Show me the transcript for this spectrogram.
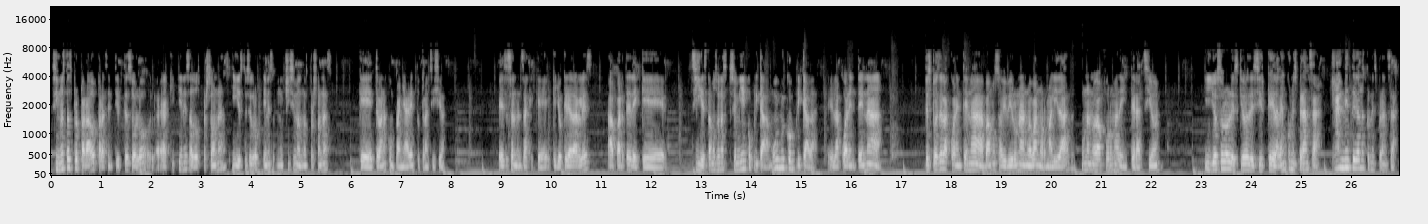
Si no estás preparado para sentirte solo, aquí tienes a dos personas y estoy seguro que tienes muchísimas más personas que te van a acompañar en tu transición. Ese es el mensaje que, yo quería darles. Aparte de que sí, estamos en una situación bien complicada, muy, muy complicada. Eh, la cuarentena, después de la cuarentena vamos a vivir una nueva normalidad, una nueva forma de interacción. Y yo solo les quiero decir que la vean con esperanza, realmente veanla con esperanza.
